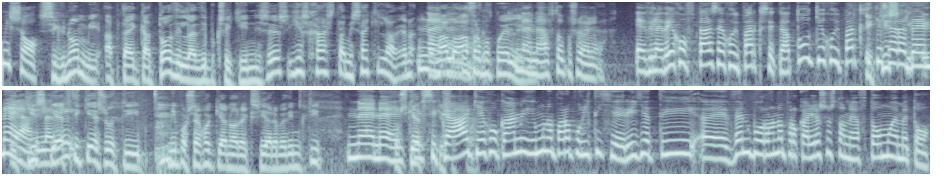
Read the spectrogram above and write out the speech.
μισό. Συγγνώμη, από τα 100 δηλαδή που ξεκίνησες, είχες χάσει τα μισά κιλά. Ένα, Ναι, τον ναι, άλλο ναι, άνθρωπο αυτό- που έλεγες. Ναι, ναι, αυτό που σου έλεγα. Ε, δηλαδή, έχω φτάσει, έχω υπάρξει 100 και έχω υπάρξει Εκεί, και 49. εκεί δηλαδή. σκέφτηκες ότι μήπως έχω και ανορεξία, ρε παιδί μου. Τι... Ναι, ναι, Το σκέφτηκες φυσικά αυτό; και έχω κάνει, ήμουν πάρα πολύ τυχερή γιατί ε, δεν μπορώ να προκαλέσω στον εαυτό μου εμετό.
